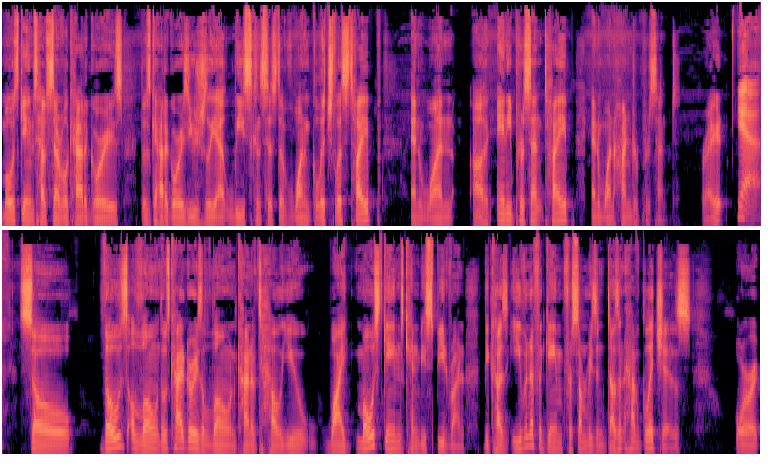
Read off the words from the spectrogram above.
most games have several categories those categories usually at least consist of one glitchless type and one uh, any percent type and 100% right? Yeah. So those alone, those categories alone kind of tell you why most games can be speedrun because even if a game for some reason doesn't have glitches or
